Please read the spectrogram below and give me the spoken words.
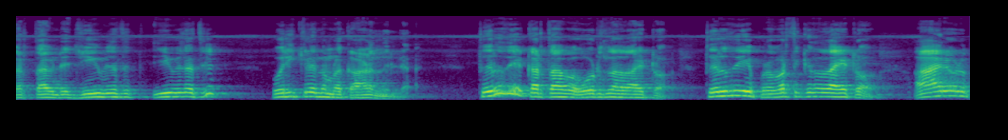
കർത്താവിന്റെ ജീവിത ജീവിതത്തിൽ ഒരിക്കലും നമ്മൾ കാണുന്നില്ല. തെറുതെ കർത്താവ് ഓടുന്നതായിട്ടോ തെറുതെ പ്രവർത്തിക്കുന്നതായിട്ടോ ആരോടും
